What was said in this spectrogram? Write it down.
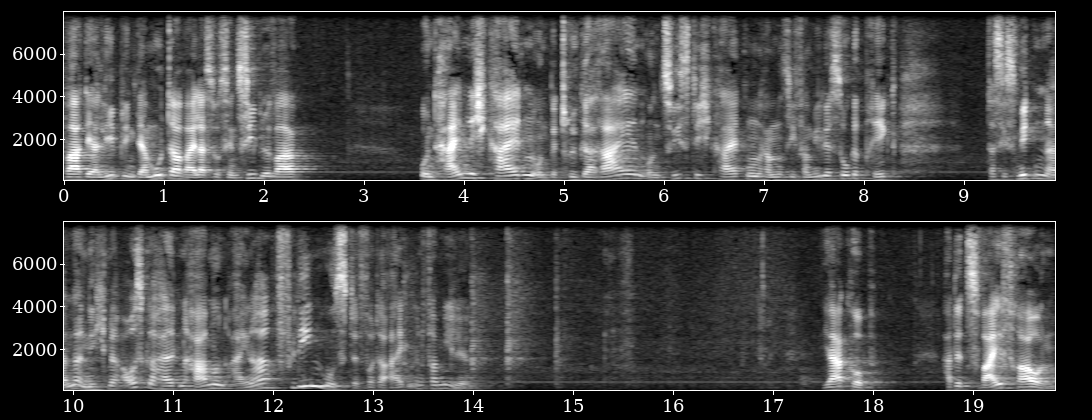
war der Liebling der Mutter, weil er so sensibel war. Und Heimlichkeiten und Betrügereien und Zwistigkeiten haben die Familie so geprägt, dass sie es miteinander nicht mehr ausgehalten haben und einer fliehen musste vor der eigenen Familie. Jakob hatte zwei Frauen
